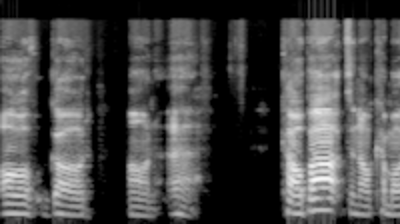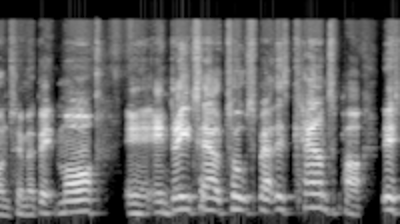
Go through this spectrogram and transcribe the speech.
of God on earth. Karl Barth, and I'll come on to him a bit more in, in, detail, talks about this counterpart, this,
